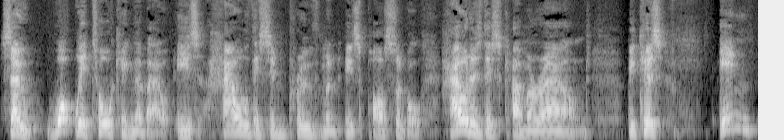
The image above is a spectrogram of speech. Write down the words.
So, what we're talking about is how this improvement is possible. How does this come around? Because in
